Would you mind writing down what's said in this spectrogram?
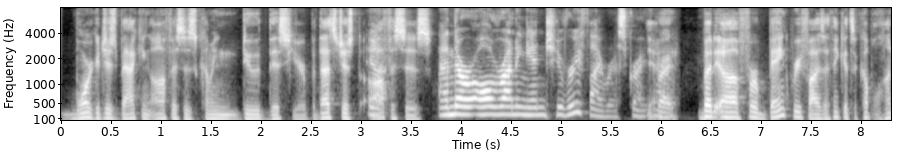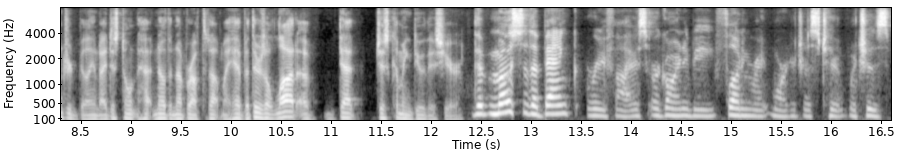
mortgages backing offices coming due this year, but that's just yeah. offices. And they're all running into refi risk right yeah. now. Right. But uh, for bank refis, I think it's a couple hundred billion. I just don't ha- know the number off the top of my head, but there's a lot of debt just coming due this year. The, most of the bank refis are going to be floating rate mortgages too, which is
